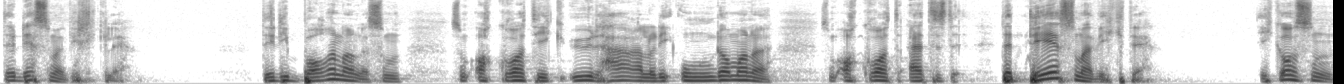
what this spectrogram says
Det er jo det som er virkelig. Det er de barna som, som akkurat gikk ut her, eller de ungdommene som akkurat er til stede. Det er det som er viktig. Ikke åssen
